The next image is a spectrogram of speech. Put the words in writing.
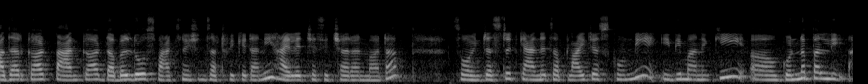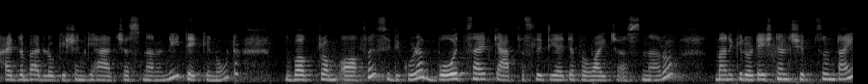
Aadhaar card PAN card double dose vaccination certificate అని హైలైట్ చేసి ఇచ్చారనమాట సో ఇంట్రెస్టెడ్ క్యాండిడేట్స్ అప్లై చేసుకోండి ఇది మనకి గొన్నపల్లి హైదరాబాద్ లొకేషన్కి హ్యాడ్ చేస్తున్నానండి take a note work from office ఇది కూడా బోత్ సైడ్ క్యాబ్ ఫెసిలిటీ అయితే ప్రొవైడ్ చేస్తున్నారు. మనకి రొటేషనల్ షిఫ్ట్స్ ఉంటాయి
